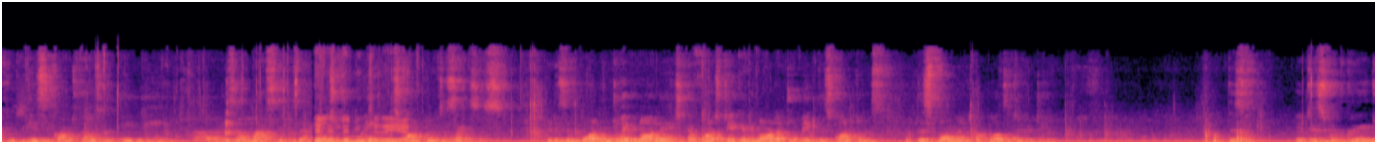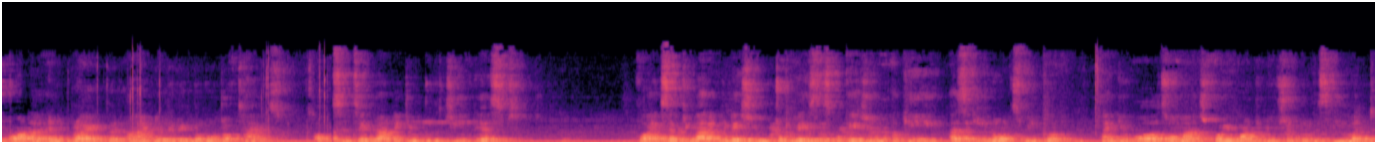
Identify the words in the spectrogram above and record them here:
UPSCon 2018 uh, is a massive, is an Yeah, attempt to let- let make this conference a success. It is important to acknowledge efforts taken in order to make this conference, this moment of positivity. This, it is with great honor and pride that I am delivering the vote of thanks of sincere gratitude to the chief guest for accepting our invitation to grace this occasion a key, as a keynote speaker. Thank you all so much for your contribution in this event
